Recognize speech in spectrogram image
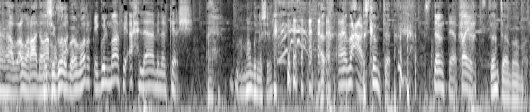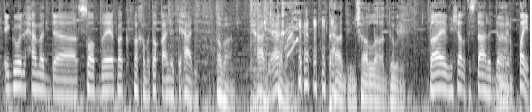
أبو عمر هذا إيش يقول. أبو عمر؟ يقول ما في أحلى من الكرش. ما ما قلنا شيء. أنا معاك. استمتع. استمتع. طيب. استمتع أبو عمر. يقول حمد آه، صوت ضيفك فخم. أتوقع إنه اتحادي. طبعا. اتحادي ها؟ تحدي إن شاء الله الدوري. طيب إن شاء الله تستاهلوا يا الدوري. رب. طيب.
